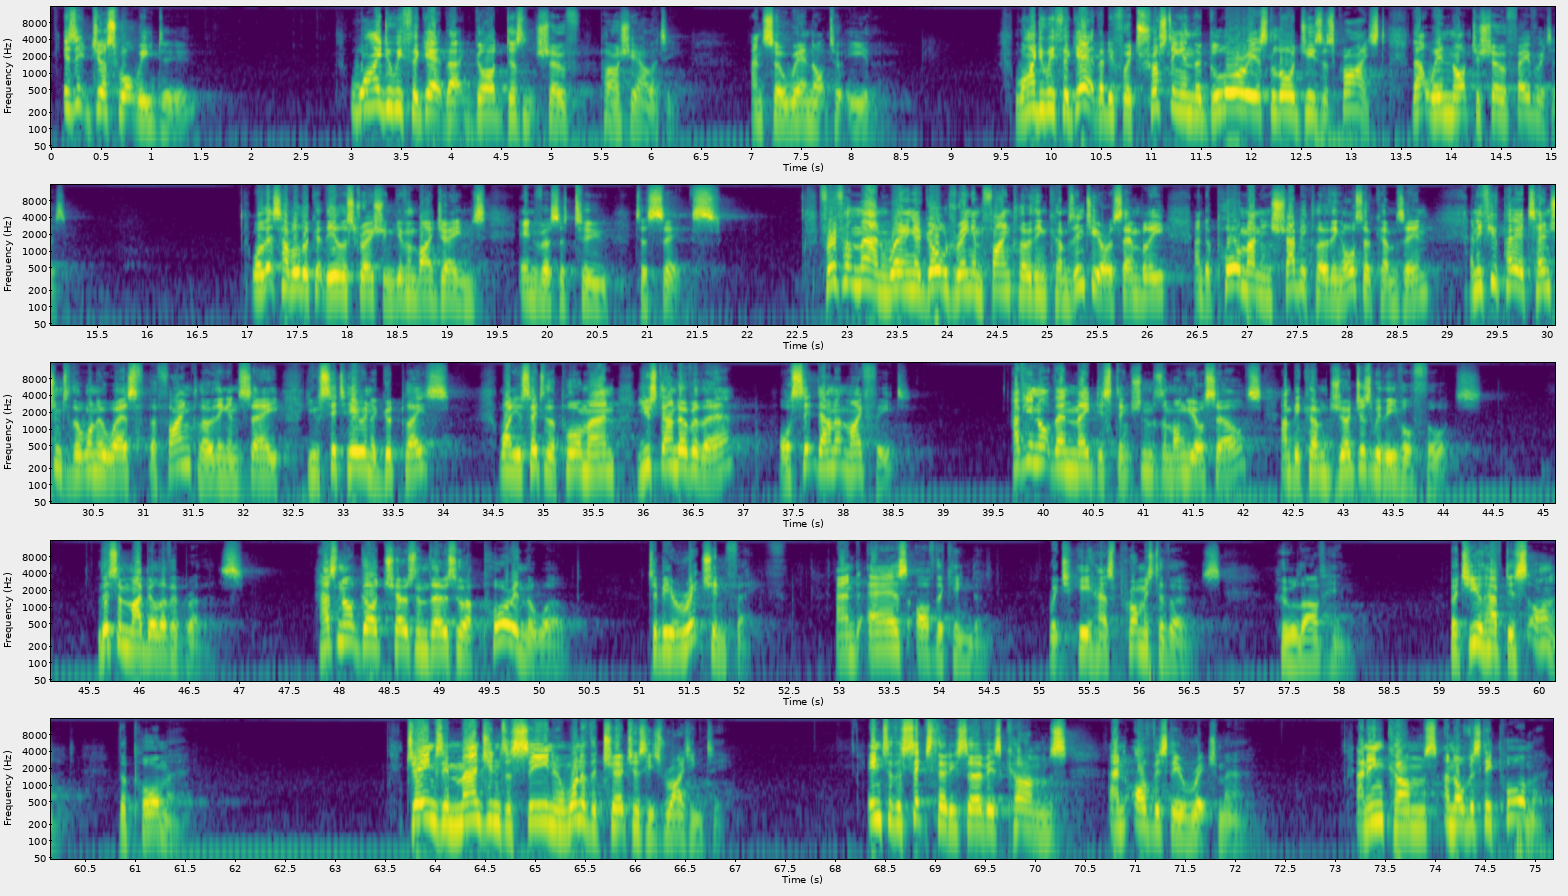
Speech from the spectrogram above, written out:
Is it just what we do? Why do we forget that God doesn't show partiality, and so we're not to either? Why do we forget that if we're trusting in the glorious Lord Jesus Christ, that we're not to show favoritism? Well, let's have a look at the illustration given by James in verses 2 to 6. For if a man wearing a gold ring and fine clothing comes into your assembly, and a poor man in shabby clothing also comes in, and if you pay attention to the one who wears the fine clothing and say, You sit here in a good place, While you say to the poor man, You stand over there, or sit down at my feet, have you not then made distinctions among yourselves and become judges with evil thoughts? Listen, my beloved brothers. Has not God chosen those who are poor in the world to be rich in faith and heirs of the kingdom, which he has promised to those who love him? But you have dishonored the poor man. James imagines a scene in one of the churches he's writing to. Into the 6:30 service comes an obviously rich man. And in comes an obviously poor man.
